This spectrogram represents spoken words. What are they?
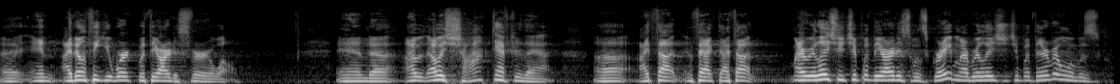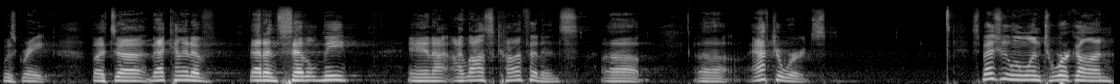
uh, and I don't think you worked with the artists very well. And uh, I, was, I was shocked after that. Uh, I thought, in fact, I thought my relationship with the artist was great. My relationship with everyone was, was great. But uh, that kind of, that unsettled me. And I, I lost confidence uh, uh, afterwards. Especially when we wanted to work on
